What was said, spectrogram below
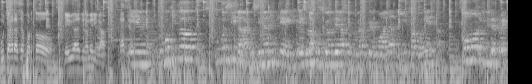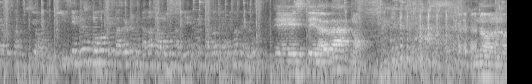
Muchas gracias por todo. Que viva Latinoamérica. Gracias. Eh, un poquito tu cocina, la cocina Nikkei, es una fusión de las culturas peruana y japonesa. ¿Cómo interpretas esta fusión? ¿Y sientes un poco que estás representando a Japón también esta noche, además de Perú? Este, la verdad, no. No, no, no.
